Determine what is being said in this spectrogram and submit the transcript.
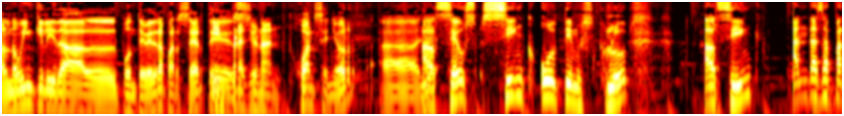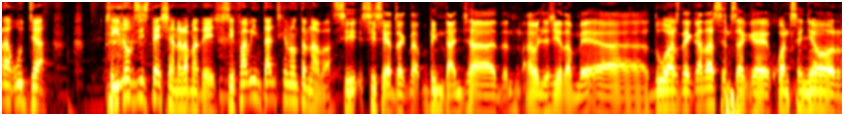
el nou inquilí del Pontevedra, per cert. És Impressionant. Juan Senyor. Uh, Els seus cinc últims clubs, els cinc, han desaparegut ja. O sigui, no existeixen ara mateix. Si fa 20 anys que no entrenava. Sí, sí, sí, exacte. 20 anys, eh, ho llegia també. Eh, dues dècades sense que Juan Senyor...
